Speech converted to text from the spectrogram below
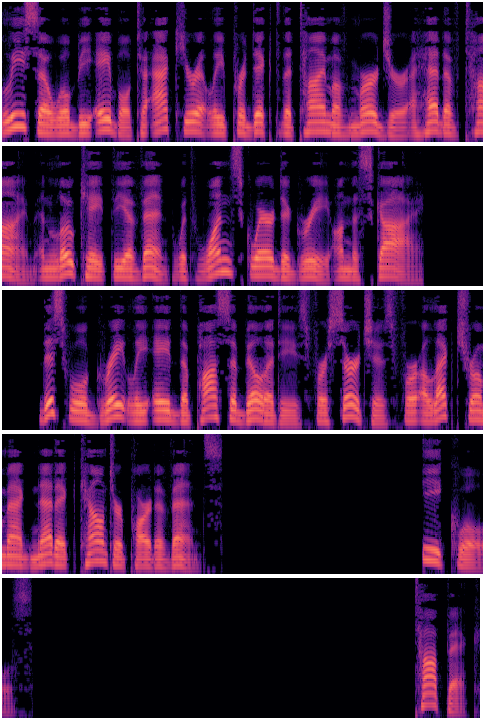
LISA will be able to accurately predict the time of merger ahead of time and locate the event with one square degree on the sky. This will greatly aid the possibilities for searches for electromagnetic counterpart events. equals Topic:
